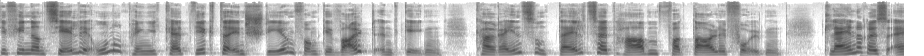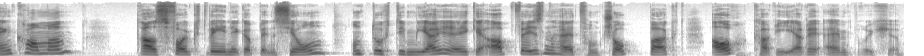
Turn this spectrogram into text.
Die finanzielle Unabhängigkeit wirkt der Entstehung von Gewalt entgegen. Karenz und Teilzeit haben fatale Folgen. Kleineres Einkommen, daraus folgt weniger Pension und durch die mehrjährige Abwesenheit vom Jobmarkt auch Karriereeinbrüche.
